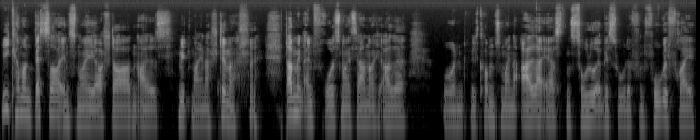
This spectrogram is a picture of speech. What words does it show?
Wie kann man besser ins neue Jahr starten als mit meiner Stimme? Damit ein frohes neues Jahr an euch alle und willkommen zu meiner allerersten Solo-Episode von Vogelfrei.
